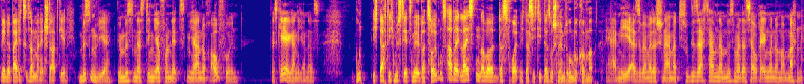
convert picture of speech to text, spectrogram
wenn wir beide zusammen an den Start gehen. Müssen wir. Wir müssen das Ding ja von letztem Jahr noch aufholen. Das geht ja gar nicht anders. Gut, ich dachte, ich müsste jetzt mehr Überzeugungsarbeit leisten, aber das freut mich, dass ich die da so schnell mit rumbekommen habe. Ja, nee, also wenn wir das schon einmal zugesagt haben, dann müssen wir das ja auch irgendwann nochmal machen.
